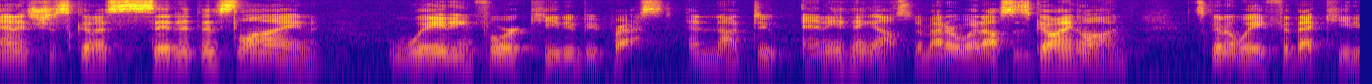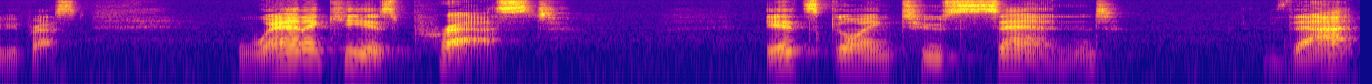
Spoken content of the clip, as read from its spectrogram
And it's just going to sit at this line waiting for a key to be pressed and not do anything else. No matter what else is going on, it's going to wait for that key to be pressed. When a key is pressed, it's going to send that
